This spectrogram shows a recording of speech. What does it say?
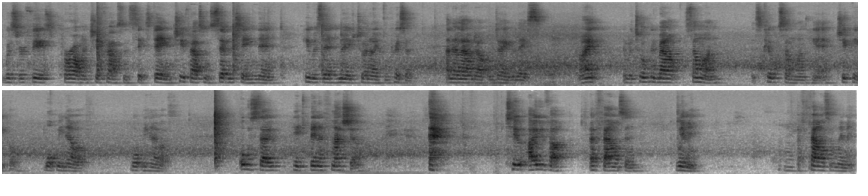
was refused parole in 2016. In 2017 then, he was then moved to an open prison and allowed out on day release, right? And we're talking about someone that's killed someone here, two people, what we know of, what we know of. Also, he'd been a flasher to over a thousand women. A thousand women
